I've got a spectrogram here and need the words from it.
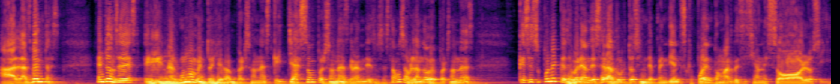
a las ventas. Entonces, en algún momento llegan personas que ya son personas grandes, o sea, estamos hablando de personas que se supone que deberían de ser adultos independientes, que pueden tomar decisiones solos y,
